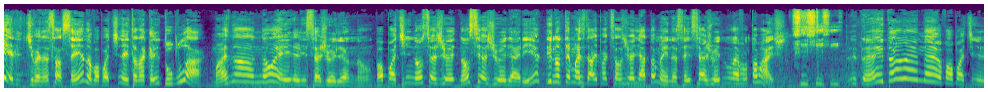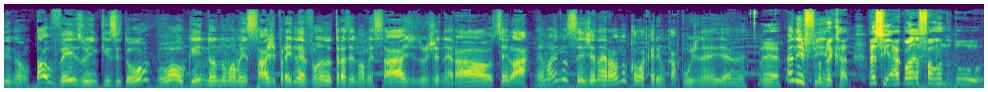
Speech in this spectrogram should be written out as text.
ele tiver nessa cena, o Palpatine ele tá naquele tubo lá. Mas não, não é ele ali se ajoelhando, não. O Palpatine não se, ajoe- não se ajoelharia e não tem mais idade pra se ajoelhar também, né? Se ele se ajoelha, não levanta mais. então, então, não é o Palpatine ali, não. Talvez o Inquisidor ou alguém dando uma mensagem pra ele, levando, trazendo uma mensagem de um general, sei lá. Né? Mas não sei, general não colocaria um capuz, né? É. É. Mas enfim. Complicado. Mas assim, agora falando do,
